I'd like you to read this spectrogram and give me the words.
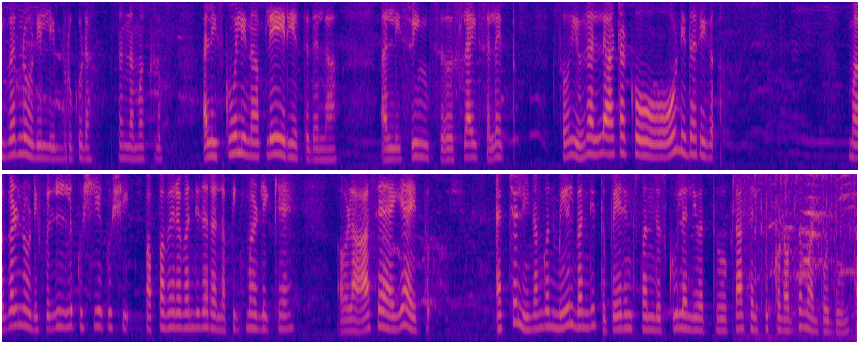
ಇವರು ನೋಡಿ ಇಲ್ಲಿ ಇಬ್ಬರು ಕೂಡ ನನ್ನ ಮಕ್ಕಳು. ಅಲ್ಲಿ ಸ್ಕೂಲಿನ ಪ್ಲೇ ಏರಿಯಾ ಇರ್ತದಲ್ಲ ಅಲ್ಲಿ ಸ್ವಿಂಗ್ಸ್ ಸ್ಲೈಡ್ಸ್ ಎಲ್ಲ ಇತ್ತು. ಸೊ ಇವರಲ್ಲೇ ಆಟ ಆಡ್ಕೊಂಡಿದ್ದಾರೆ ಈಗ. ಮಗಳು ನೋಡಿ ಫುಲ್ ಖುಷಿಯೇ ಖುಷಿ. ಪಪ್ಪ ಬೇರೆ ಬಂದಿದ್ದಾರಲ್ಲ ಪಿಕ್ ಮಾಡಲಿಕ್ಕೆ. ಅವಳ ಆಸೆ ಆಗಿ ಆಯಿತು. ಆ್ಯಕ್ಚುಲಿ ನಮಗೊಂದು ಮೇಲ್ ಬಂದಿತ್ತು ಪೇರೆಂಟ್ಸ್ ಬಂದು ಸ್ಕೂಲಲ್ಲಿ ಇವತ್ತು ಕ್ಲಾಸಲ್ಲಿ ಕೂತ್ಕೊಂಡು ಅಬ್ಸರ್ವ್ ಮಾಡ್ಬೋದು ಅಂತ.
